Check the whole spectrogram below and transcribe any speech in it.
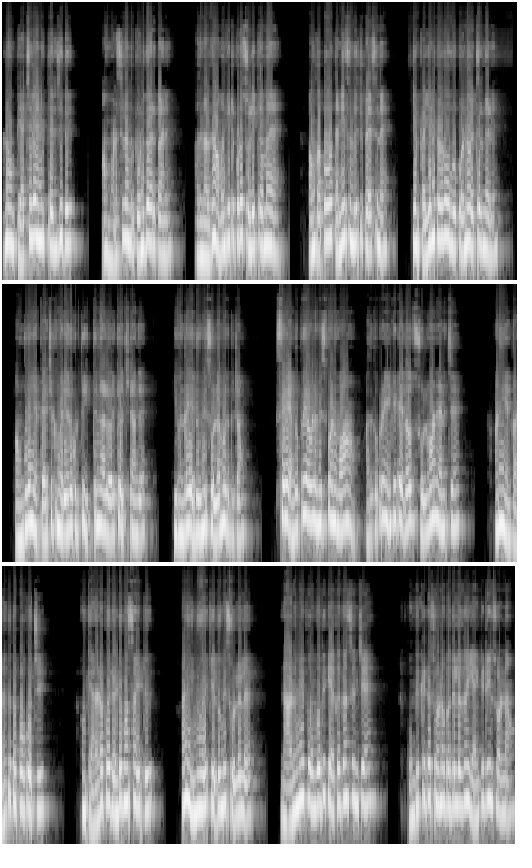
ஆனா அவன் பேச்சல எனக்கு தெரிஞ்சது. அவன் மனசுல அந்த பொண்ணுதான் இருக்கானு அதனாலதான் அவன்கிட்ட கூட சொல்லிக்காம அவங்க அப்பாவை தனியா சந்திச்சு பேசினேன். என் பையனுக்காக உங்க பொண்ணை வச்சிருங்கன்னு அவங்களும் என் பேச்சுக்கு மரியாதை கொடுத்து இத்தனை நாள் வரைக்கும் வச்சுட்டாங்க. இவன் தான் எதுவுமே சொல்லாம இருந்துட்டான். சரி அங்க போய் அவளை மிஸ் பண்ணுவான். அதுக்கப்புறம் என்கிட்ட ஏதாவது சொல்லுவான்னு நினைச்சேன். ஆனா என் கணக்கு தப்பா போச்சு. அவன் கனடா போய் ரெண்டு மாசம் ஆயிட்டு. ஆனா இன்னும் வரைக்கும் எதுவுமே சொல்லல. நானுமே போகும்போது கேட்க தான் செஞ்சேன். உங்ககிட்ட சொன்ன பதில தான் என்கிட்டயும் சொன்னான்.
